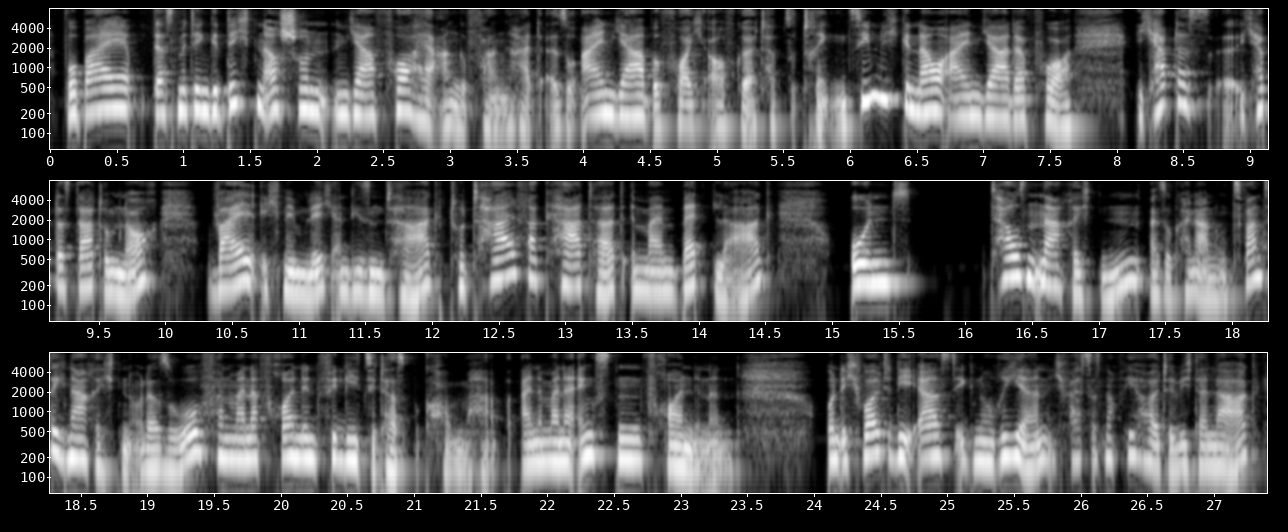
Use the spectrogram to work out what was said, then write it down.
Wobei das mit den Gedichten auch schon ein Jahr vorher angefangen hat, also ein Jahr bevor ich aufgehört habe zu trinken, ziemlich genau ein Jahr davor. Ich habe das, ich habe das Datum noch, weil ich nämlich an diesem Tag total verkatert in meinem Bett lag und 1000 Nachrichten, also keine Ahnung, 20 Nachrichten oder so von meiner Freundin Felicitas bekommen habe, eine meiner engsten Freundinnen. Und ich wollte die erst ignorieren, ich weiß das noch wie heute, wie ich da lag,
